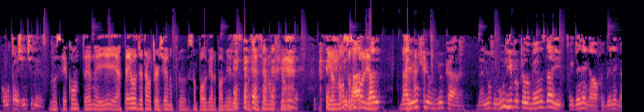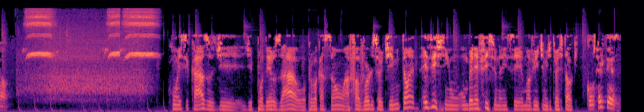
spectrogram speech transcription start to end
Contra a gente mesmo. Você contando aí, até eu já tava torcendo pro São Paulo ganhar o Palmeiras, você assistiu num filme. E eu não sou São Paulino. Daria, daria um filme, viu, cara? Daria um filme. Um livro pelo menos daria. Foi bem legal, foi bem legal. Com esse caso de, de poder usar a provocação a favor do seu time, então é, existe um, um, benefício né, em ser uma vítima de trash talk. Com certeza.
